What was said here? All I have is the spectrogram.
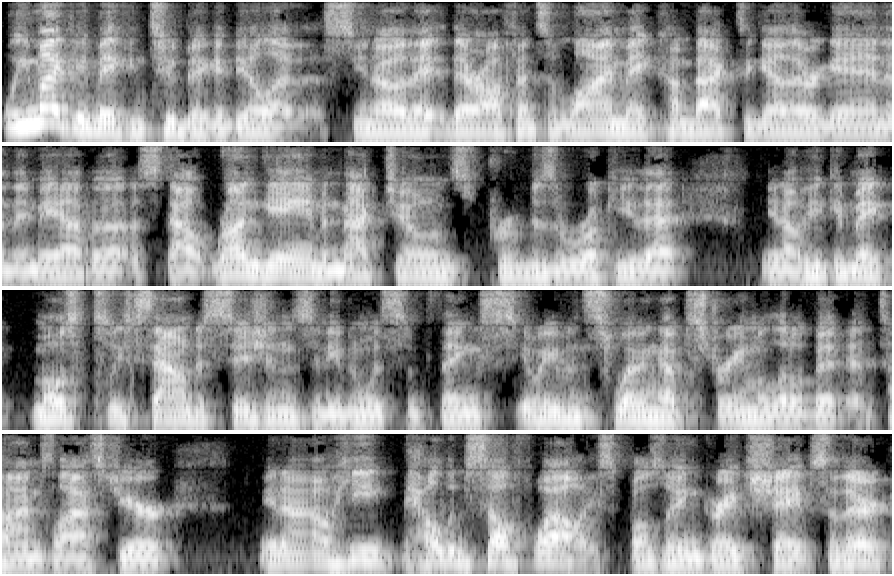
we might be making too big a deal out of this. You know, they, their offensive line may come back together again, and they may have a, a, stout run game. And Mac Jones proved as a rookie that you know he can make mostly sound decisions, and even with some things, you know, even swimming upstream a little bit at times last year, you know, he held himself well. He's supposedly in great shape. So there,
